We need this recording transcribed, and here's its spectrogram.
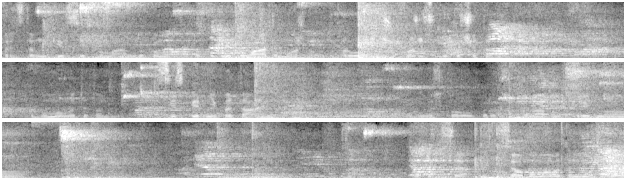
представників всіх команд, до команд, опублікувати можна в щоб кожен собі почитав обумовити там всі спірні питання. Обов'язково перед чемпіонатом потрібно е, це, це обумовити неможливо.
